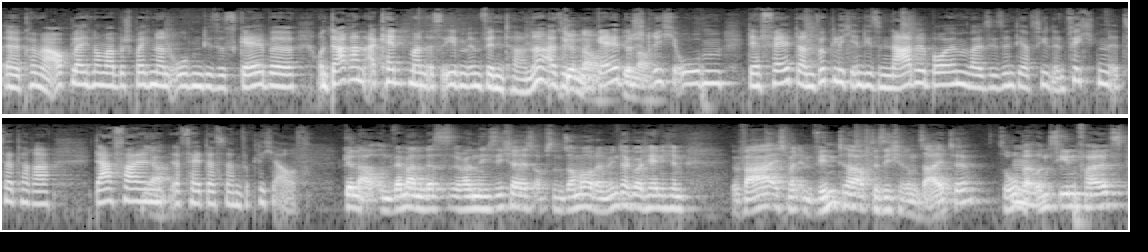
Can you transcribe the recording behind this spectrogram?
Äh, können wir auch gleich nochmal besprechen. Dann oben dieses gelbe. Und daran erkennt man es eben im Winter. Ne? Also Genau, dieser gelbe genau. Strich oben, der fällt dann wirklich in diesen Nadelbäumen, weil sie sind ja viel in Fichten etc. Da fallen, Ja. da fällt das dann wirklich auf. Genau, und wenn man das, wenn man nicht sicher ist, ob es ein Sommer- oder ein Wintergoldhähnchen war, ist man im Winter auf der sicheren Seite. So, bei uns jedenfalls.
